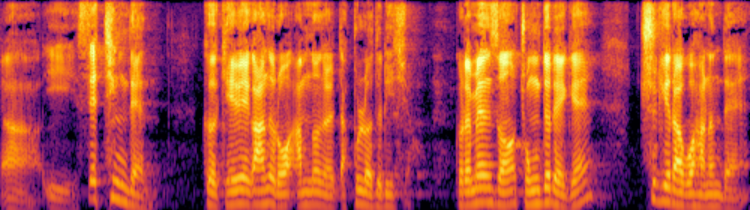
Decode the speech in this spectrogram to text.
아, 이 세팅된 그 계획 안으로 암론을 딱 불러들이죠. 그러면서 종들에게 죽이라고 하는데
